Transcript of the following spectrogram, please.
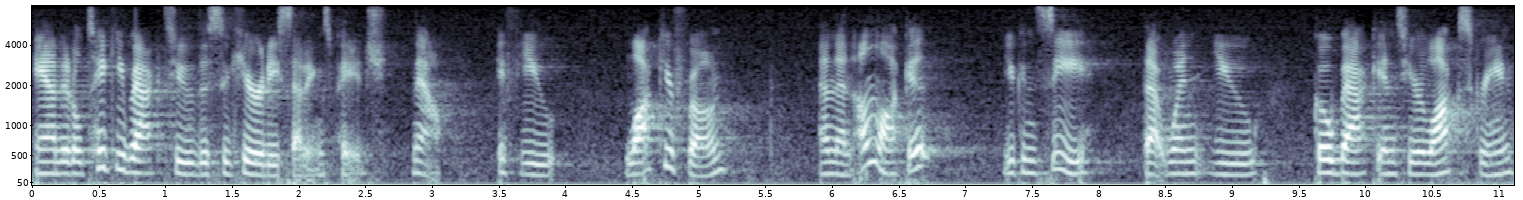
and it'll take you back to the security settings page. Now, if you lock your phone and then unlock it, you can see that when you go back into your lock screen,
